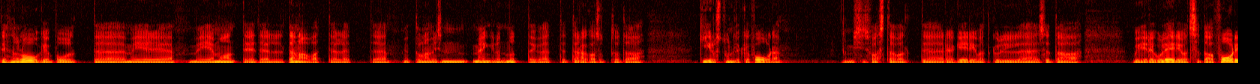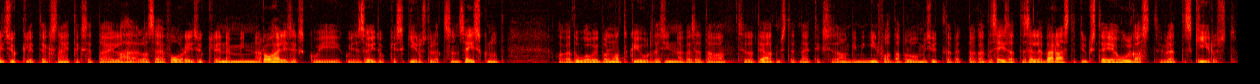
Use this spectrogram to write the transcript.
tehnoloogia poolt meie, meie maanteedel, tänavatel, et, et oleme siin mänginud mõttega, et, et ära kasutada äh, kiirustundlikke foore, mis siis vastavalt äh, reageerivad küll äh, seda või reguleerivad seda fooritsüklit, eks näiteks, et ta ei lahe, lase fooritsükli ennem minna roheliseks, kui, kui see sõiduk, kes kiirust ületas, on seiskunud, aga tuua võib-olla natuke juurde sinna ka seda, seda teadmist, et näiteks ongi mingi infotabloo, mis ütleb, et aga te seisate sellepärast, et üks teie hulgast ületas kiirust.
